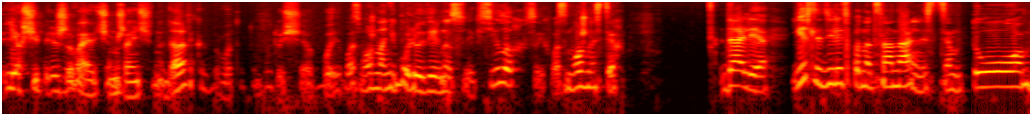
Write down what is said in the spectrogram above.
легче переживают, чем женщины, да, как бы вот это будущее. Возможно, они более уверены в своих силах, в своих возможностях. Далее, если делить по национальностям, то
